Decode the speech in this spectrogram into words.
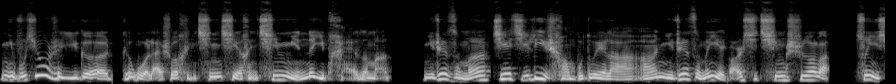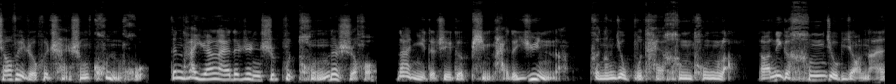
你不就是一个跟我来说很亲切、很亲民的一牌子吗？你这怎么阶级立场不对啦？啊，你这怎么也玩起轻奢了？所以消费者会产生困惑，跟他原来的认知不同的时候，那你的这个品牌的运呢，可能就不太亨通了啊，那个亨就比较难。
